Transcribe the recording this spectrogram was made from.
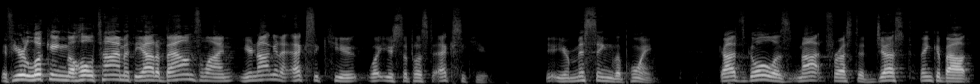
If you're looking the whole time at the out of bounds line, you're not going to execute what you're supposed to execute. You're missing the point. God's goal is not for us to just think about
